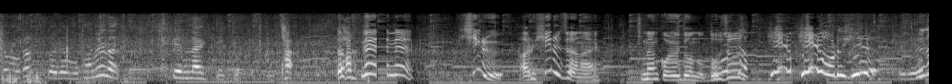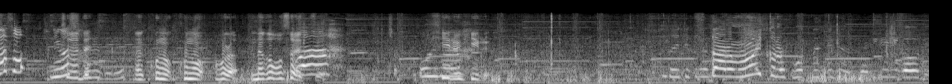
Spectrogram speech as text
でも確かでも食べないと危険ないって言ってたあねえねえヒルあれヒルじゃない？なんか泳いどんの？土壌ヒルヒルおるヒル。逃がそう。逃がそう。それであこのこのほら長細いやつ。ヒルヒル。だからもう一個のスポットに出てるガリがおる。う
